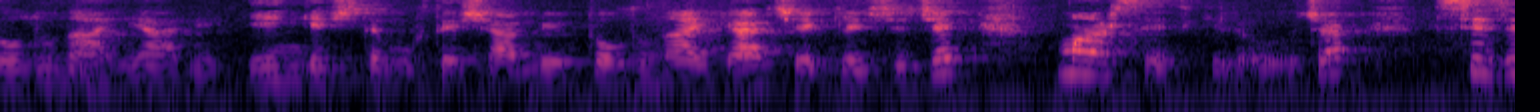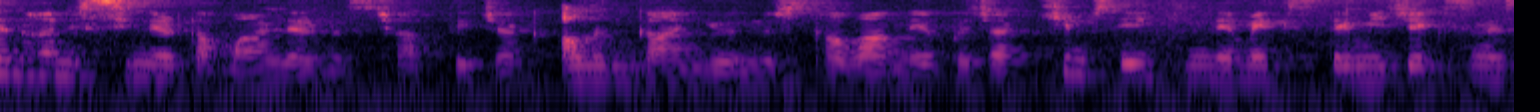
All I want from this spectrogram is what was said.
Dolunay yani yengeçte muhteşem bir dolunay gerçekleşecek. Mars etkili olacak. Sizin hani sinir damarlarınız çatlayacak. Alıngan yönünüz tavan yapacak. Kimseyi dinlemek istemeyeceksiniz.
